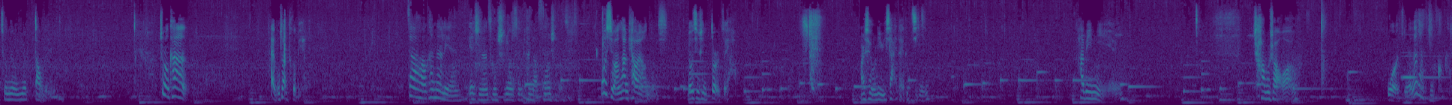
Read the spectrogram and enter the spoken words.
就没有约不到的人。这么看，他也不算特别。再好看的脸，也只能从十六岁看到三十多岁。我喜欢看漂亮的东西，尤其是一对儿最好，而且有利于下一代的基因。他比你差不少啊。我觉得他挺好看的。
